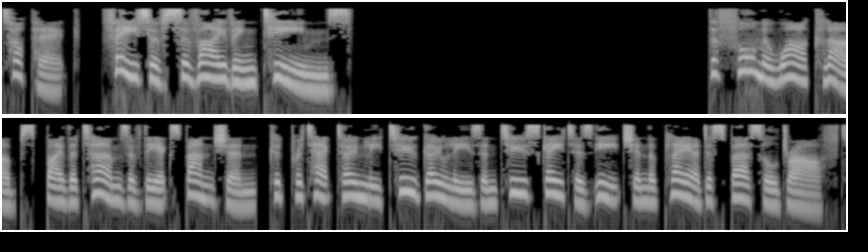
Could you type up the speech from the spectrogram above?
Topic: Fate of surviving teams. The former WHA clubs, by the terms of the expansion, could protect only two goalies and two skaters each in the player dispersal draft.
